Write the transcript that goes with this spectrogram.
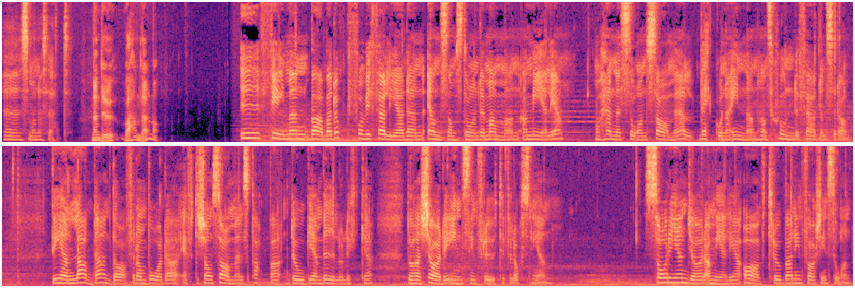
eh, som man har sett. Men du, vad handlar den om? I filmen Babadook får vi följa den ensamstående mamman Amelia och hennes son Samuel veckorna innan hans sjunde födelsedag. Det är en laddad dag för de båda eftersom Samuels pappa dog i en bilolycka då han körde in sin fru till förlossningen. Sorgen gör Amelia avtrubbad inför sin son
